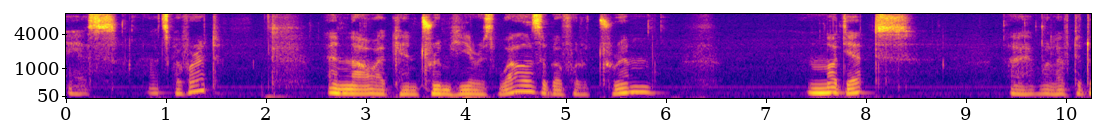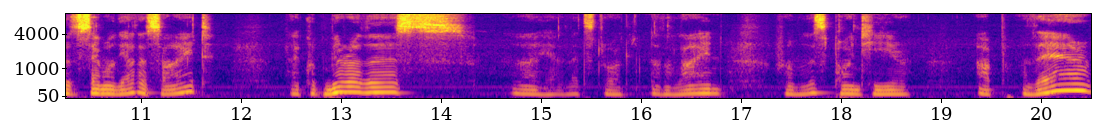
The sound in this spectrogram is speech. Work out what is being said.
Yes let's go for it. And now I can trim here as well so go for the trim. Not yet. I will have to do the same on the other side. I could mirror this. Uh, yeah let's draw another line from this point here up there.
